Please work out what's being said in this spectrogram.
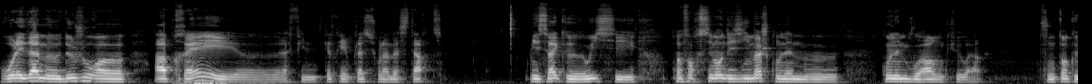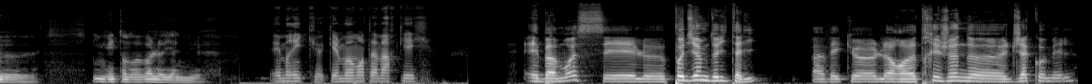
relais d'âme deux jours après, et elle a fait une quatrième place sur la mass start. Mais c'est vrai que oui, c'est pas forcément des images qu'on aime, euh, qu'on aime voir. Donc euh, voilà, c'est longtemps que Ingrid Tendrevol y a le mieux. Emeric, quel moment t'as marqué? Eh ben moi, c'est le podium de l'Italie avec euh, leur très jeune Giacomel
